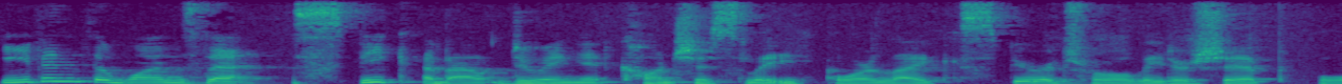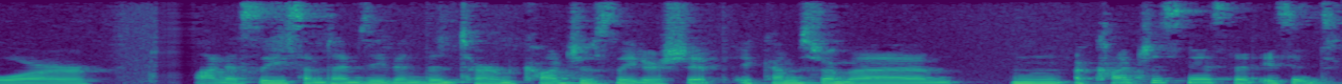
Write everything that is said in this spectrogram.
Even the ones that speak about doing it consciously, or like spiritual leadership, or honestly, sometimes even the term conscious leadership, it comes from a Mm, a consciousness that isn't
